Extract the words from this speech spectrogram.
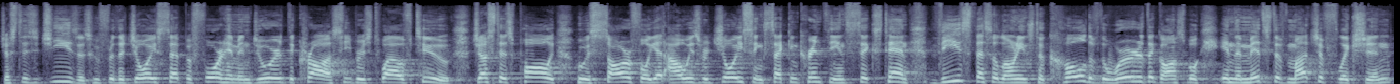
Just as Jesus, who for the joy set before him endured the cross, Hebrews 12, 2. Just as Paul, who is sorrowful yet always rejoicing, 2 Corinthians 6.10. These Thessalonians took hold of the word of the gospel in the midst of much affliction,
